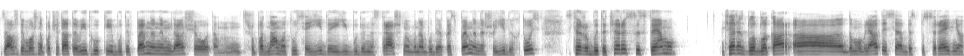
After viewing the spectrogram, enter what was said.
Завжди можна почитати відгуки і бути впевненим, да, що там щоб одна матуся їде, їй буде не страшно, вона буде якась впевнена, що їде хтось. Це робити через систему. Через Блаблакар а, домовлятися безпосередньо,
